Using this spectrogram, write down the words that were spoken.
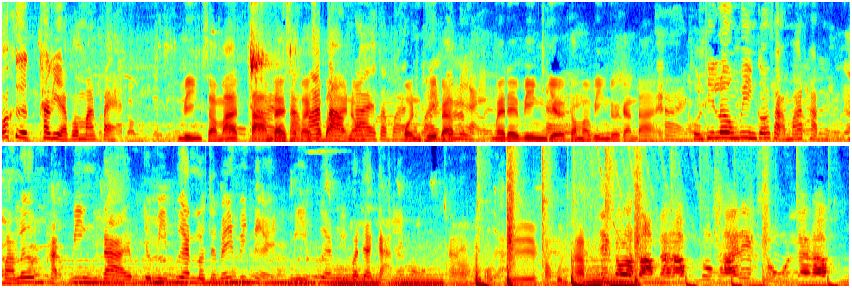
ก็คือเฉลี่ยประมาณ8วิ่งสามารถตามได้สใช่บายๆเนาะสามารถตามได้สบายๆคนที่แบบไม่เหนื่อยไม่ได้วิ่งเยอะใช่ก็มาวิ่งด้วยกันได้ใช่คนที่เริ่มวิ่งก็สามารถหัดมาเริ่มหัดวิ่งได้ มันจะมีเพื่อนเราจะไม่ไม่เหนื่อย มีเพื่อนมีบรรยากาศให้มองใช่อ่าไม่โอเบื่อเคขอบคุณครับเลขโทรศัพท์นะครับลงท้ายเลขศูนย์นะครับข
